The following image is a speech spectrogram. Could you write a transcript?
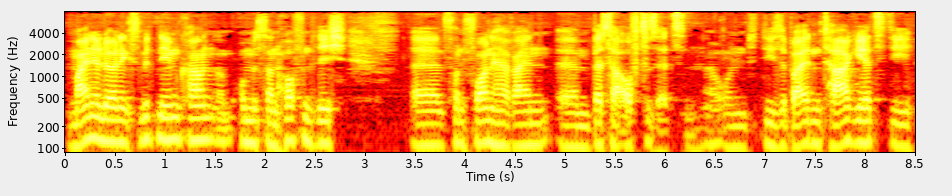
meine Learnings mitnehmen kann, um, um es dann hoffentlich äh, von vornherein ähm, besser aufzusetzen. Und diese beiden Tage jetzt, die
